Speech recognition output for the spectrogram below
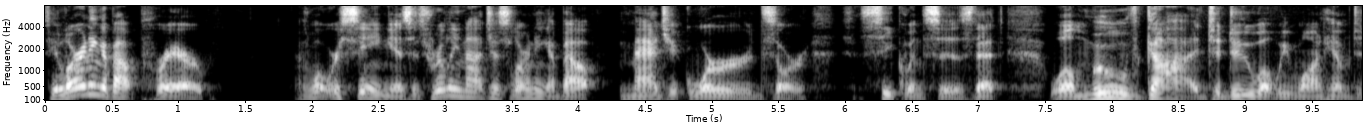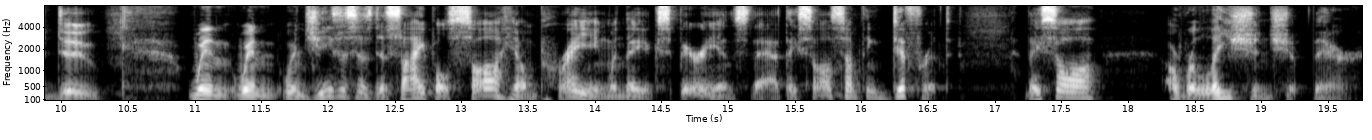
See, learning about prayer and what we're seeing is it's really not just learning about magic words or sequences that will move God to do what we want him to do. When, when, when Jesus' disciples saw him praying, when they experienced that, they saw something different. They saw a relationship there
